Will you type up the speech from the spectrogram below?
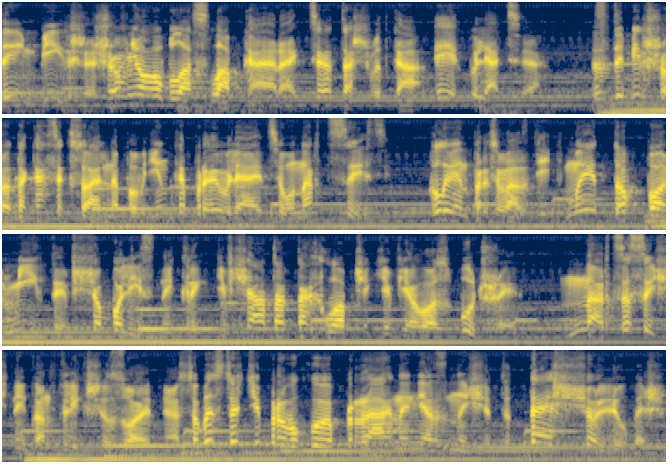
Тим більше, що в нього була слабка ерекція та швидка еякуляція. Здебільшого така сексуальна поведінка проявляється у нарцисі. Коли він працював з дітьми, то помітив, що болісний крик дівчаток та хлопчиків його збуджує. Нарцисичний конфлікт шизоїдної особистості провокує прагнення знищити те, що любиш.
